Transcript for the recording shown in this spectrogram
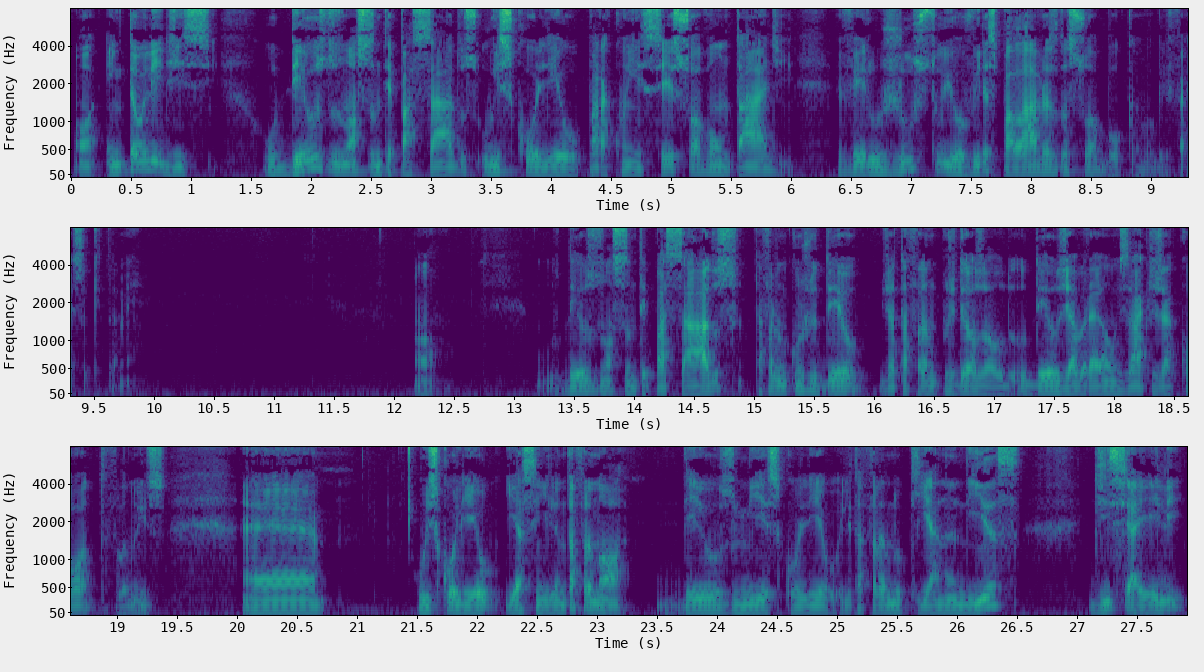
Ó, então ele disse: o Deus dos nossos antepassados o escolheu para conhecer sua vontade, ver o justo e ouvir as palavras da sua boca. Vou grifar isso aqui também. Ó, o Deus dos nossos antepassados, está falando com o judeu, já está falando para os judeus, ó, o Deus de Abraão, Isaac e Jacó, está falando isso. É, o escolheu, e assim, ele não está falando, ó, Deus me escolheu. Ele está falando que Ananias disse a ele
